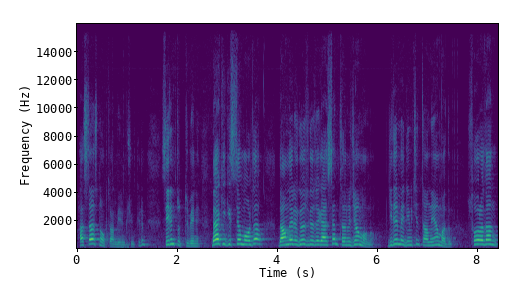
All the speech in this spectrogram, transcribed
Hassas noktam benim çünkü. Selim tuttu beni. Belki gitsem orada Damla'yla göz göze gelsem tanıyacağım onu. Gidemediğim için tanıyamadım. Sonradan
